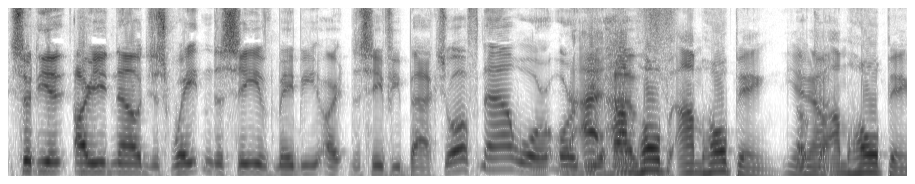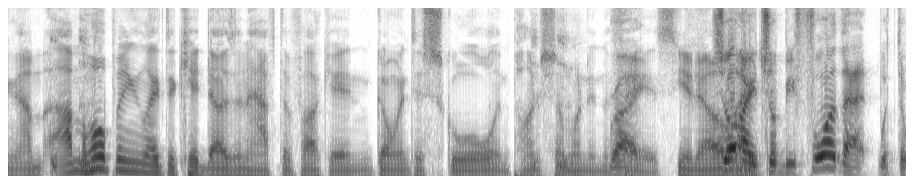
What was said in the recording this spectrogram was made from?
So do you are you now just waiting to see if maybe or, to see if he backs off now or or do you I, have I'm hope I'm hoping, you know, I'm hoping, I'm I'm hoping like the kid doesn't have to fucking go into school and punch someone in the Right. face, you know. So all like- right. So before that, with the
